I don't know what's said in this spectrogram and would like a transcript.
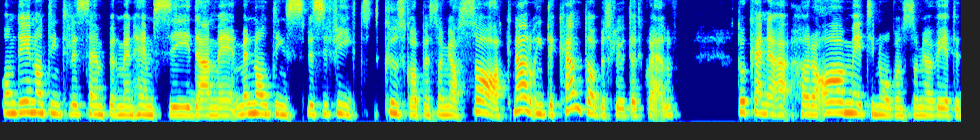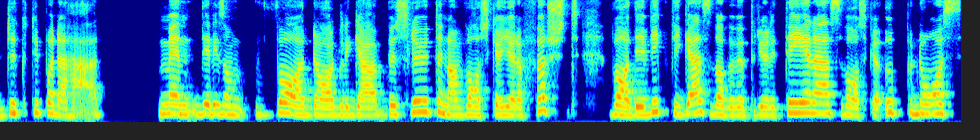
Om det är någonting till exempel med en hemsida, med, med någonting specifikt, kunskapen som jag saknar och inte kan ta beslutet själv, då kan jag höra av mig till någon som jag vet är duktig på det här. Men det är liksom vardagliga besluten av vad ska jag göra först? Vad är viktigast? Vad behöver prioriteras? Vad ska uppnås?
